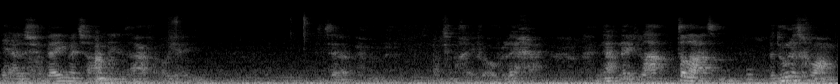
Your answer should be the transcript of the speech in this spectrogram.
de LSVB met zijn handen in het haar van, oh jee, dit uh, moeten we nog even overleggen. Ja, nee, laat, te laat. We doen het gewoon.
